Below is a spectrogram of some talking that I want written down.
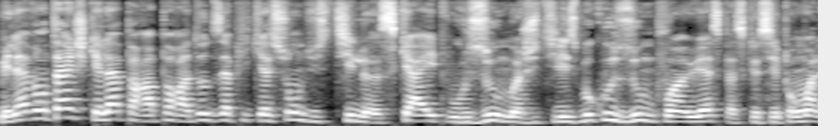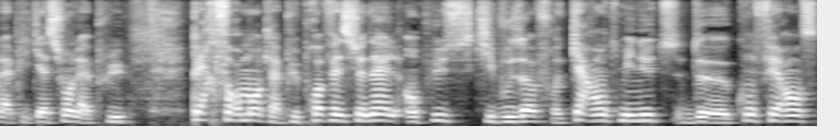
mais l'avantage qu'elle a par rapport à d'autres applications du style Skype ou Zoom, moi j'utilise beaucoup Zoom.us parce que c'est pour moi l'application la plus performante, la plus professionnelle, en plus qui vous offre 40 minutes de conférence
